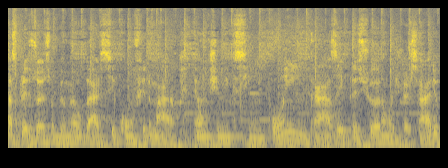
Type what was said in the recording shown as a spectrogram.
As previsões sobre o Melgar se confirmaram. É um time que se impõe em casa e pressiona o adversário,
